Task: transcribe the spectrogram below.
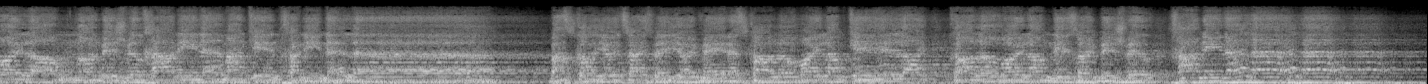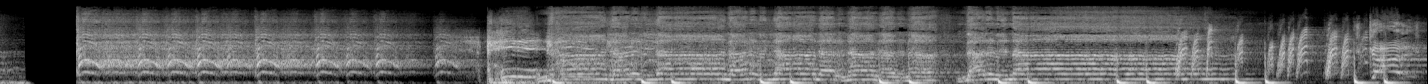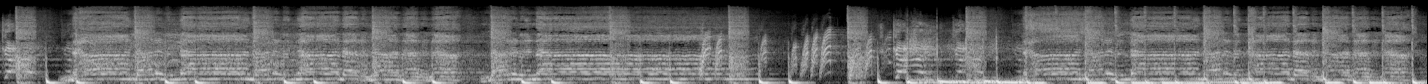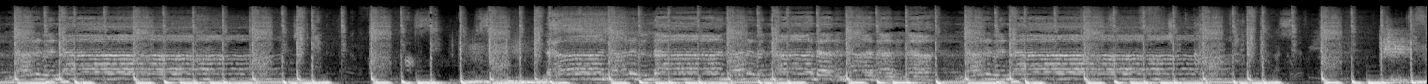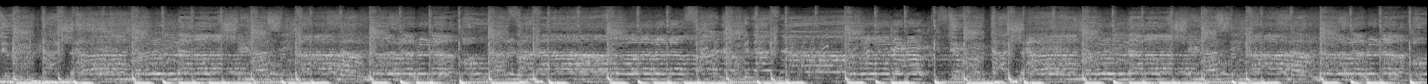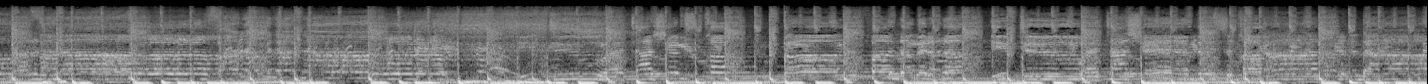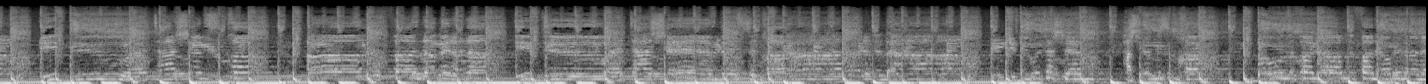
בשביל חנינה gaan חנינה en kind gaan in elle Was kol joi zeis bei joi mehr es kol oi lang kill oi kol oi lang nis oi bis elle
